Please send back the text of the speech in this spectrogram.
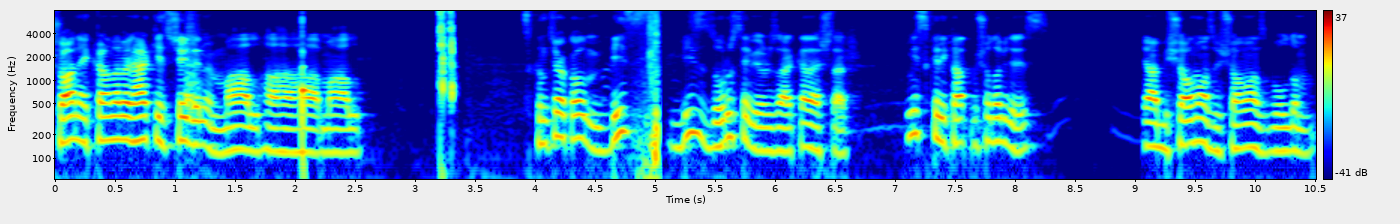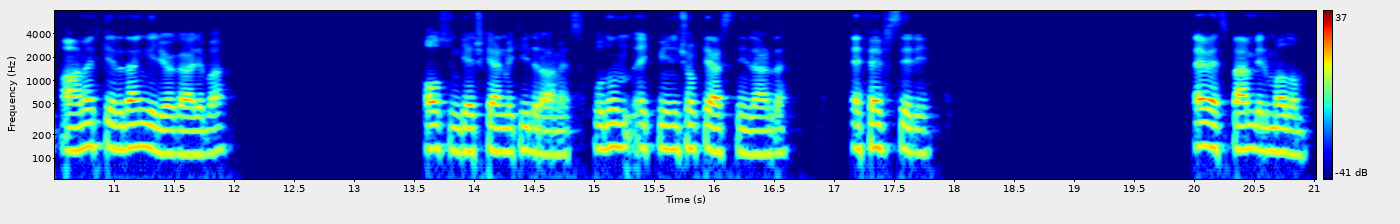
Şu an ekranda böyle herkes şey değil mi? Mal ha ha ha mal. Sıkıntı yok oğlum. Biz biz zoru seviyoruz arkadaşlar. Misklik atmış olabiliriz. Ya bir şey olmaz bir şey olmaz buldum. Ahmet geriden geliyor galiba. Olsun geç gelmek iyidir Ahmet. Bunun ekmeğini çok yersin ileride. FF seri. Evet ben bir malım.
